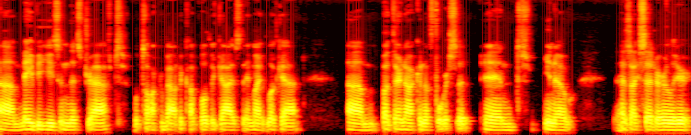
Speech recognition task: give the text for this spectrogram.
Um, maybe he's in this draft. We'll talk about a couple of the guys they might look at, um, but they're not going to force it. And you know, as I said earlier,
